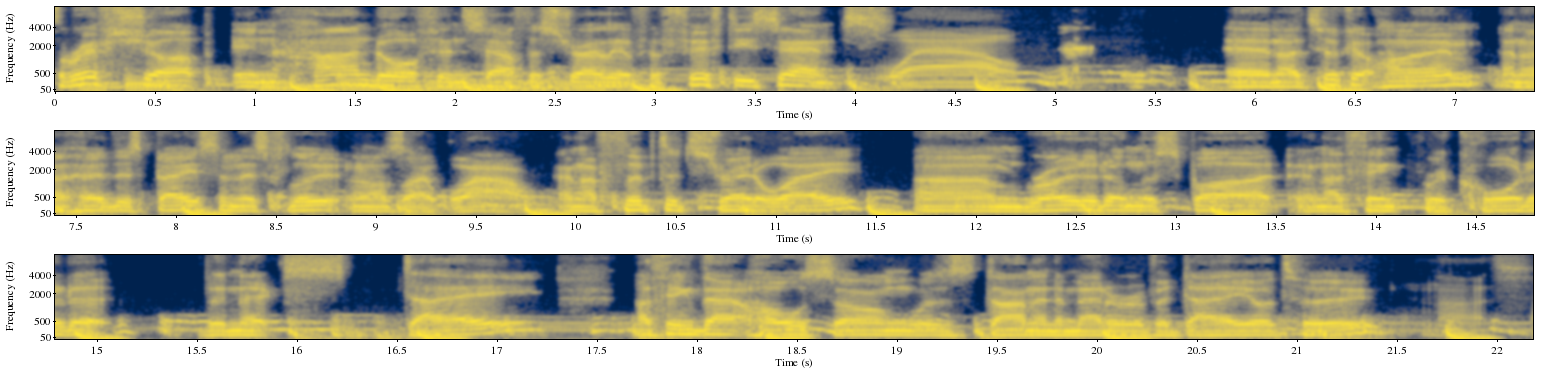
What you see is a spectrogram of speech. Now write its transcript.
thrift shop in Hahndorf in South Australia for 50 cents. Wow. And I took it home and I heard this bass and this flute, and I was like, wow. And I flipped it straight away, um, wrote it on the spot, and I think recorded it the next day. I think that whole song was done in a matter of a day or two. Nice.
